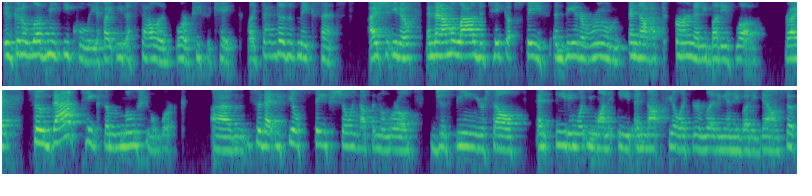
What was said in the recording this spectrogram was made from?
is going to love me equally if I eat a salad or a piece of cake. Like that doesn't make sense. I should, you know, and then I'm allowed to take up space and be in a room and not have to earn anybody's love. Right. So that takes emotional work um, so that you feel safe showing up in the world, just being yourself and eating what you want to eat and not feel like you're letting anybody down. So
